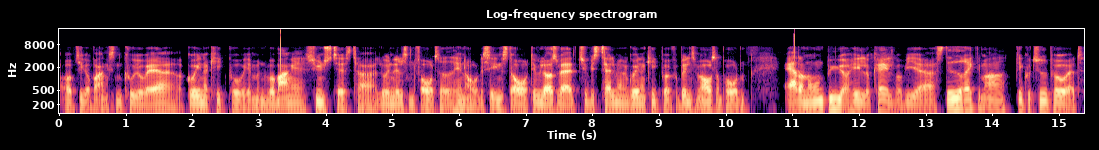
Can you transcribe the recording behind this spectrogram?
optikerbranchen, kunne jo være at gå ind og kigge på, jamen, hvor mange synstest har Louis Nielsen foretaget hen over det seneste år. Det vil også være et typisk tal, man vil gå ind og kigge på i forbindelse med årsrapporten. Er der nogle byer helt lokalt, hvor vi er steget rigtig meget? Det kunne tyde på, at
